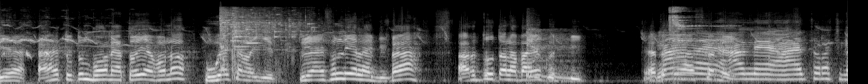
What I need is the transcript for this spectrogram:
ইয়ে হ্যাঁ তো তুমি বোন এতই যাব না হুয়ে চালাইয়ে। তুই আইফোন লিয়ে লাইবি বা? আর তো তালা বাইরে করবি তোরা ছিল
